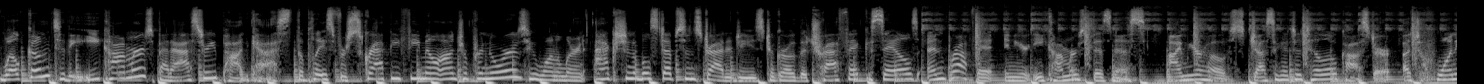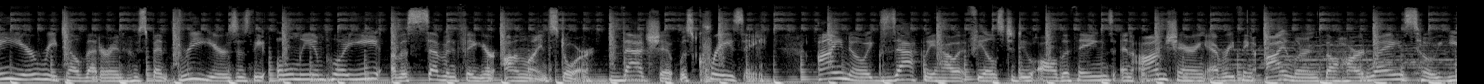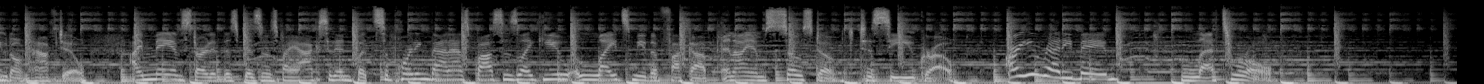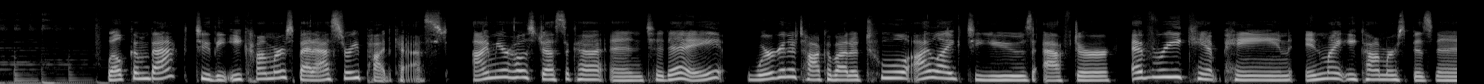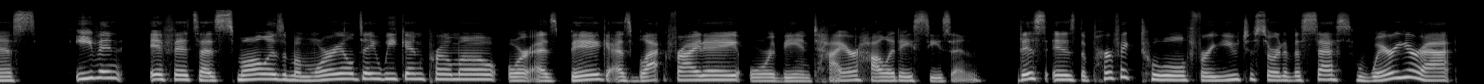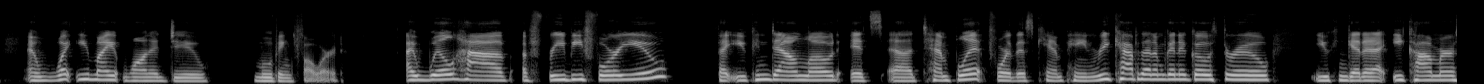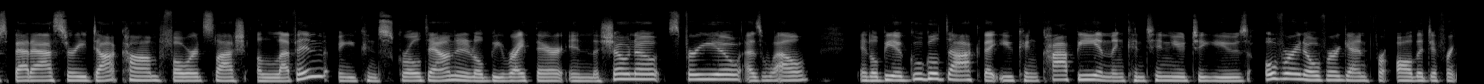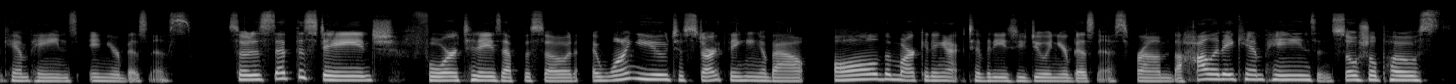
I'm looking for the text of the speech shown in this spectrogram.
Welcome to the e-commerce badassery podcast, the place for scrappy female entrepreneurs who want to learn actionable steps and strategies to grow the traffic, sales, and profit in your e-commerce business. I'm your host, Jessica Totillo Coster, a 20-year retail veteran who spent 3 years as the only employee of a seven-figure online store. That shit was crazy. I know exactly how it feels to do all the things, and I'm sharing everything I learned the hard way so you don't have to. I may have started this business by accident, but supporting badass bosses like you lights me the fuck up, and I am so stoked to see you grow. Are you ready, babe? Let's roll. Welcome back to the e commerce badassery podcast. I'm your host, Jessica, and today we're going to talk about a tool I like to use after every campaign in my e commerce business, even if it's as small as a Memorial Day weekend promo or as big as Black Friday or the entire holiday season. This is the perfect tool for you to sort of assess where you're at and what you might want to do moving forward. I will have a freebie for you that you can download. It's a template for this campaign recap that I'm going to go through. You can get it at ecommercebadassery.com forward slash 11. And you can scroll down and it'll be right there in the show notes for you as well. It'll be a Google Doc that you can copy and then continue to use over and over again for all the different campaigns in your business. So, to set the stage for today's episode, I want you to start thinking about all the marketing activities you do in your business from the holiday campaigns and social posts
